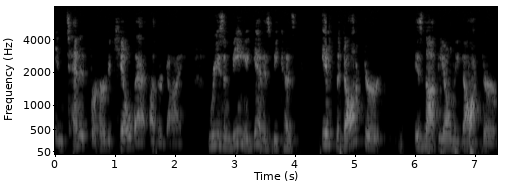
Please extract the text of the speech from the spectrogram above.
intended for her to kill that other guy. Reason being, again, is because if the doctor is not the only doctor,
